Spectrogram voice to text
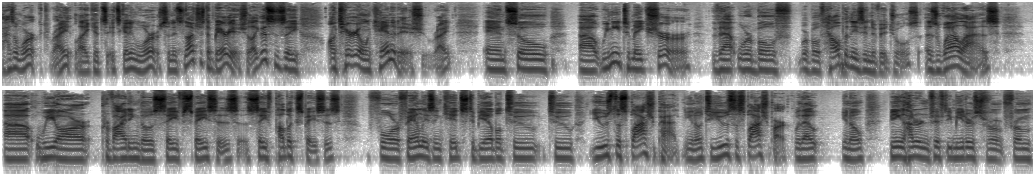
hasn't worked, right? Like it's it's getting worse, and it's not just a Barrie issue. Like this is a Ontario and Canada issue, right? And so uh, we need to make sure that we're both we're both helping these individuals as well as uh, we are providing those safe spaces, safe public spaces for families and kids to be able to to use the splash pad, you know, to use the splash park without you know being 150 meters from from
